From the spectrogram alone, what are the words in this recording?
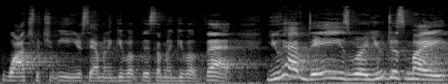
watch what you eat, you say I'm going to give up this, I'm going to give up that. You have days where you just might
